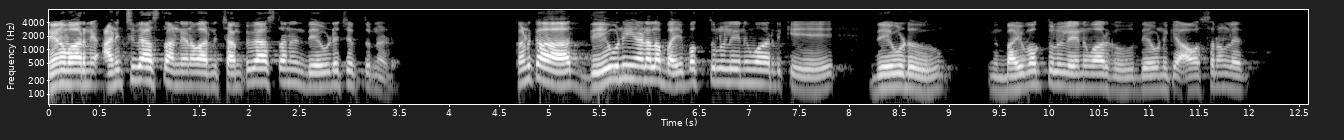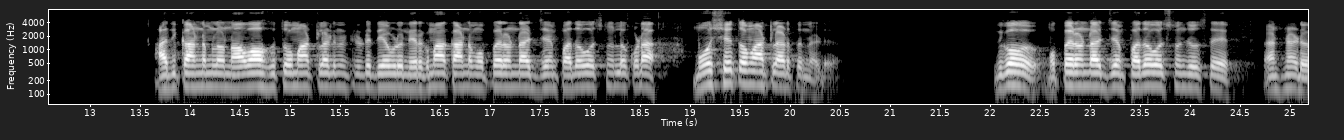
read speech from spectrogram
నేను వారిని అణిచివేస్తాను నేను వారిని చంపివేస్తానని దేవుడే చెప్తున్నాడు. కనుక దేవుని ఎడల భయభక్తులు లేని వారికి దేవుడు భయభక్తులు లేని వారికి దేవునికి అవసరం లేదు. ఆది కాండంలో నవాహుతో మాట్లాడినటువంటి దేవుడు నిర్గమాకాండం ముప్పై రెండు అధ్యాయం పదో వచనంలో కూడా మోషేతో మాట్లాడుతున్నాడు. ఇదిగో ముప్పై రెండు అధ్యాయం పదో వచనం చూస్తే అంటున్నాడు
